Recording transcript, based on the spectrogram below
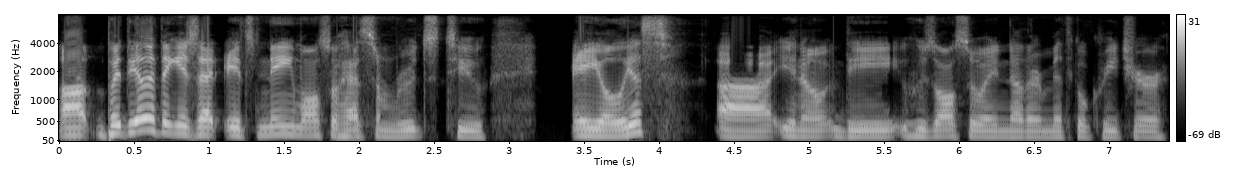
Uh, but the other thing is that its name also has some roots to Aeolus. Uh, you know the who's also another mythical creature.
